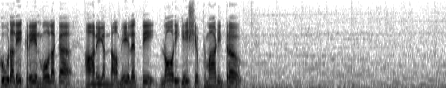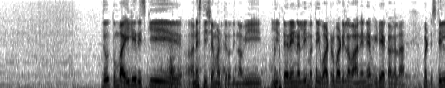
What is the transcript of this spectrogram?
ಕೂಡಲೇ ಕ್ರೇನ್ ಮೂಲಕ ಆನೆಯನ್ನ ಮೇಲೆತ್ತಿ ಲಾರಿಗೆ ಶಿಫ್ಟ್ ಮಾಡಿದ್ರು. ಇದು ತುಂಬಾ ಹೈಲಿ ರಿಸ್ಕಿ ಅನಸ್ತೀಶ ಮಾಡ್ತಿರೋದು. ನಾವು ಈ ಈ ಟೆರೈನ್ ಅಲ್ಲಿ ಮತ್ತೆ ಈ ವಾಟರ್ ಬಾಡಿ ನಾವು ಆನೆನೆ ಹಿಡಿಯಕ್ಕಾಗಲ್ಲ. But still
